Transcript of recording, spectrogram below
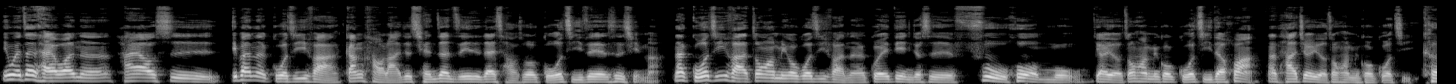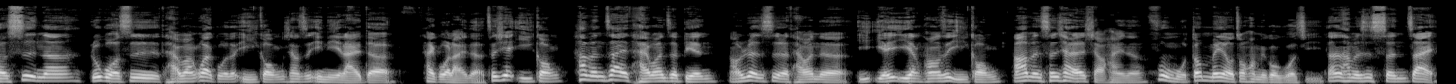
因为在台湾呢，他要是一般的国籍法刚好啦，就前阵子一直在吵说国籍这件事情嘛。那国籍法，中华民国国籍法呢规定，就是父或母要有中华民国国籍的话，那他就有中华民国国籍。可是呢，如果是台湾外国的移工，像是印尼来的。泰国来的这些移工，他们在台湾这边，然后认识了台湾的移也一样，同样是移工，然后他们生下来的小孩呢，父母都没有中华民国国籍，但是他们是生在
